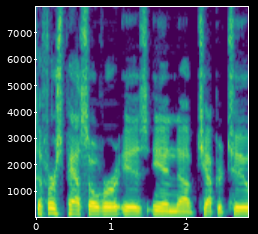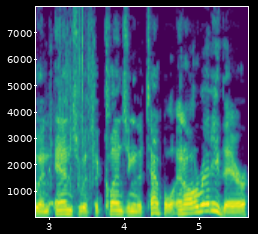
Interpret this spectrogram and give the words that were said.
the first Passover is in uh, chapter two and ends with the cleansing of the temple, and already there,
